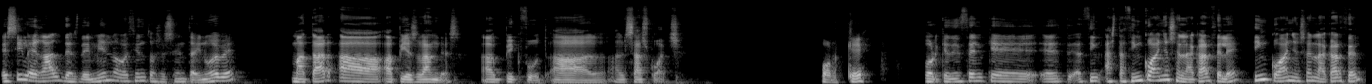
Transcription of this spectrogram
es ilegal desde 1969 matar a, a pies grandes, a Bigfoot, al, al Sasquatch. ¿Por qué? Porque dicen que eh, hasta cinco años en la cárcel, ¿eh? Cinco años en la cárcel.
